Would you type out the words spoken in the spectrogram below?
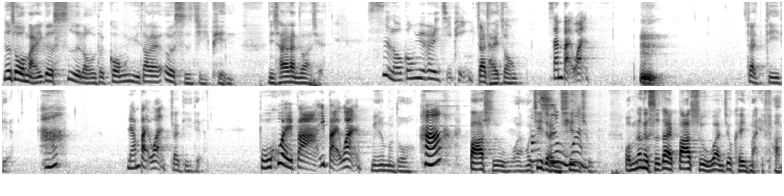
那时候我买一个四楼的公寓，大概二十几平，你猜看多少钱？四楼公寓二十几平，在台中，三百万。嗯，再低一点。啊？两百万？再低一点。不会吧？一百万？没那么多。哈？八十五万，我记得很清楚。我们那个时代，八十五万就可以买房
